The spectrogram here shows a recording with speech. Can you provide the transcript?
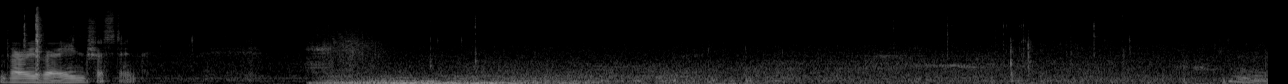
Very, very interesting. Hmm.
